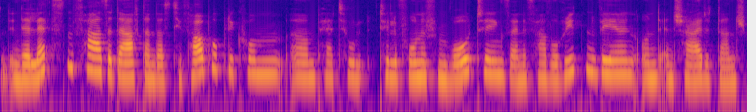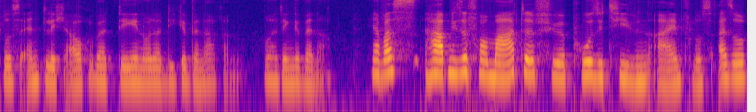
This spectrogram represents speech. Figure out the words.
Und in der letzten Phase darf dann das TV-Publikum äh, per te telefonischem Voting seine Favoriten wählen und entscheidet dann schlussendlich auch über den oder die Gewinnerin oder den Gewinner. Ja, was haben diese Formate für positiven Einfluss? Also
